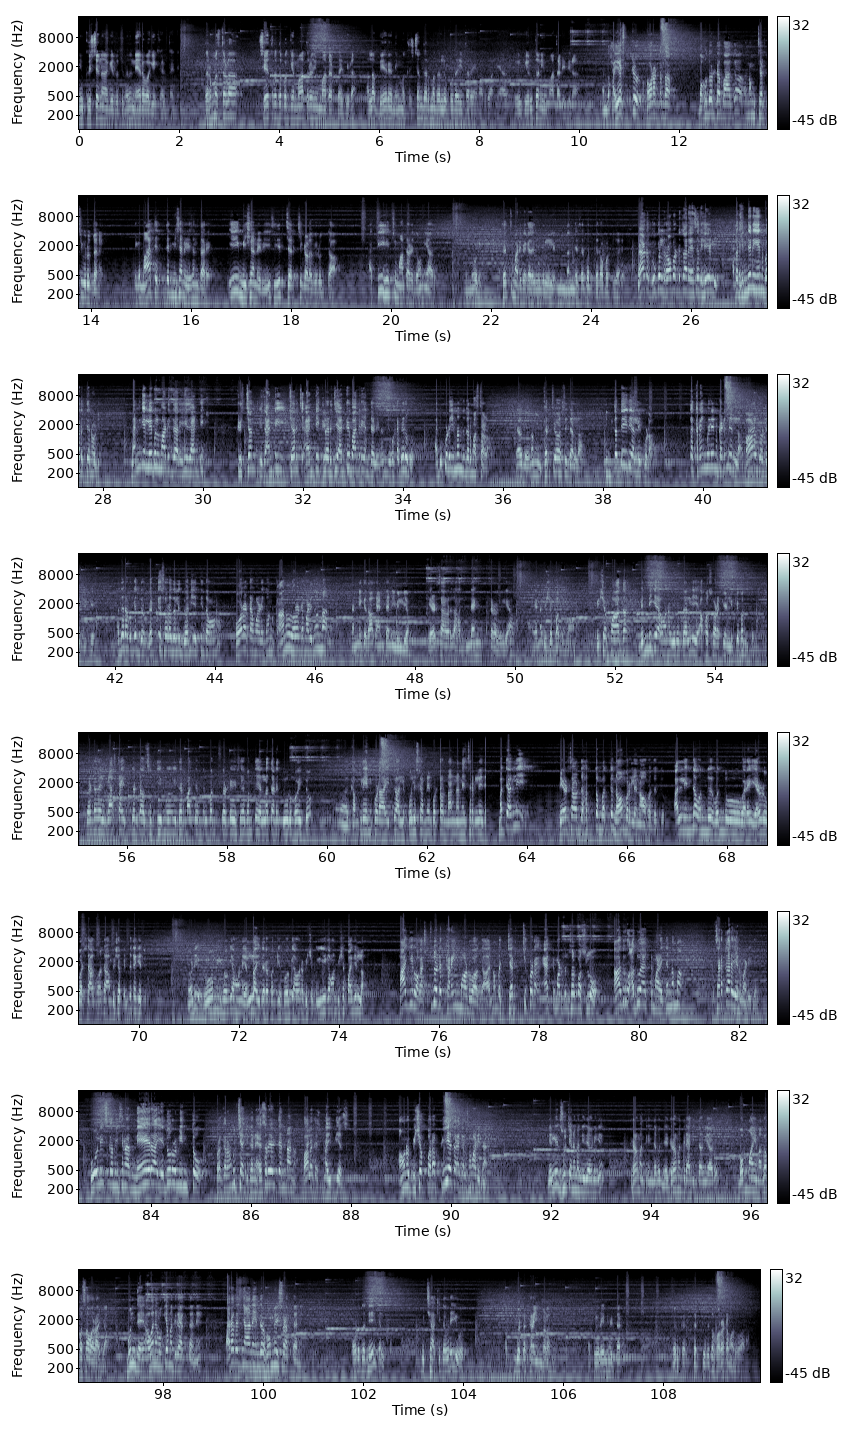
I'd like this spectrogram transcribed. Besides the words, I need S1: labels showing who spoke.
S1: ನೀವು ಕ್ರಿಶ್ಚಿಯನ್ ಆಗಿರೋದ್ರಿಂದ ನೇರವಾಗಿ ಕೇಳ್ತಾ ಇದ್ದೀನಿ. ಧರ್ಮಸ್ಥಳ ಕ್ಷೇತ್ರದ ಬಗ್ಗೆ ಮಾತ್ರ ನೀವು ಮಾತಾಡ್ತಾ ಇದ್ದೀರಾ? ಅಲ್ಲ, ಬೇರೆ ನಿಮ್ಮ ಕ್ರಿಶ್ಚಿಯನ್ ಧರ್ಮದಲ್ಲೂ ಕೂಡ ಈ ಥರ ಏನಾದರೂ ಅನ್ಯಾಯ ವಿರುದ್ಧ ನೀವು ಮಾತಾಡಿದ್ದೀರಾ?
S2: ಒಂದು ಹೈಯೆಸ್ಟ್ ಹೋರಾಟದ ಬಹುದೊಡ್ಡ ಭಾಗ ನಮ್ಮ ಚರ್ಚ್ ವಿರುದ್ಧನೇ. ಈಗ ಮಾತೆತ್ತಿನ ಮಿಷನರೀಸ್ ಅಂತಾರೆ. ಈ ಮಿಷನರೀಸ್ ಈ ಚರ್ಚ್ಗಳ ವಿರುದ್ಧ ಅತಿ ಹೆಚ್ಚು ಮಾತಾಡಿದವನು ಯಾರು? ನೀವು ನೋಡಿ. ಸರ್ಚ್ ಮಾಡಬೇಕಾದ್ರೆ ಗೂಗಲಲ್ಲಿ ನನ್ನ ಹೆಸರು ಬರುತ್ತೆ ರಾಬರ್ಟ್ ಜಾರೆ ಬೇಡ ಗೂಗಲ್ ರಾಬರ್ಟ್ ಜಾರೆ ಹೆಸರು ಹೇಳಿ. ಅದರ ಹಿಂದೆನೇ ಏನು ಬರುತ್ತೆ ನೋಡಿ. ನನಗೆ ಲೇಬಲ್ ಮಾಡಿದ್ದಾರೆ is anti Christian is anti church anti clergy anti ಪಾದ್ರಿ ಅಂತೇಳಿ. ನನಗೆ ಕೊಟ್ಟ ಬಿರುದು. ಅದು ಕೂಡ ಇನ್ನೊಂದು ಧರ್ಮಸ್ಥಳ. ಯಾವುದು? ನಮ್ಮ ಚರ್ಚ್ ವ್ಯವಸ್ಥೆ ಇದೆಲ್ಲ ಇಂಥದ್ದೇ ಇದೆ ಅಲ್ಲಿ ಕೂಡ. ಇಂಥ ಕ್ರೈಮ್ಗಳೇನು ಕಡಿಮೆ ಇಲ್ಲ. ಬಹಳ ದೊಡ್ಡದಿದೆ. ಅದರ ಬಗ್ಗೆ ಗಟ್ಟಿ ಸ್ವರದಲ್ಲಿ ಧ್ವನಿ ಎತ್ತಿದ್ದವನು, ಹೋರಾಟ ಮಾಡಿದವನು, ಕಾನೂನು ಹೋರಾಟ ಮಾಡಿದವನು ನಾನು. ಕನ್ನಿಕದಾಸ್ ಆಂಟನಿ ವಿಲಿಯಂ. ಎರಡು ಸಾವಿರದ ಹದಿನೆಂಟರಲ್ಲಿ ಏನೋ ಬಿಷಪ್ ಆದ ಬಿಷಪ್ ಆದ ಬೆನ್ನಿಗೆ ಅವನ ವಿರುದ್ಧದಲ್ಲಿ ಅಪಸ್ವರ ಕೇಳಲಿಕ್ಕೆ ಬಂತು. ದೊಡ್ಡದಾಗಿ ಬ್ಲಾಸ್ಟ್ ಆಯ್ತು, ದೊಡ್ಡ ಸುದ್ದಿ ಇದರ ಮಾಧ್ಯಮದಲ್ಲಿ ಬಂದು ದೊಡ್ಡ ವಿಷಯ ಬಂತು, ಎಲ್ಲ ತಡೆ ದೂರ ಹೋಯಿತು. ಕಂಪ್ಲೇಂಟ್ ಕೂಡ ಆಯಿತು. ಅಲ್ಲಿ ಪೊಲೀಸ್ ಕಂಪ್ಲೇಂಟ್ ಕೊಟ್ಟವ್ ನಾನು ನನ್ನ ಹೆಸರಲ್ಲಿ ಮತ್ತೆ ಅಲ್ಲಿ ಎರಡು ಸಾವಿರದ ಹತ್ತೊಂಬತ್ತು ನವೆಂಬರ್ಲಿ ನಾವು ಹೋದದ್ದು. ಅಲ್ಲಿಂದ ಒಂದು, ಒಂದೂವರೆ, ಎರಡು ವರ್ಷ ಆಗುವಾಗ ಆ ಬಿಷಪ್ ಇಂದ ತೆಗೆದ್ರು. ನೋಡಿ ರೋಮಿಗೆ ಹೋಗಿ ಅವನ ಎಲ್ಲ ಇದರ ಬಗ್ಗೆ ಹೋಗಿ ಅವನ ಬಿಷಪ್ ಈಗ ಅವನ ಬಿಷಪ್ ಆಗಿಲ್ಲ. ಹಾಗಿರುವಾಗ ಅಷ್ಟು ದೊಡ್ಡ ಕ್ರೈಮ್ ಮಾಡುವಾಗ ನಮ್ಮ ಚರ್ಚ್ ಕೂಡ ಆ್ಯಕ್ಟ್ ಮಾಡೋದ್ರಲ್ಲಿ ಸ್ವಲ್ಪ ಸ್ಲೋ ಆದರೂ ಅದು ಆ್ಯಕ್ಟ್ ಮಾಡಿದ್ದೆ ನಮ್ಮ ಸರ್ಕಾರ ಏನು ಮಾಡಿದೆ? ಪೊಲೀಸ್ ಕಮಿಷನರ್ ನೇರ ಎದುರು ನಿಂತು ಪ್ರಕರಣ ಮುಚ್ಚಿ ಹಾಕಿದ್ದಾನೆ ಹೆಸರು ಹೇಳ್ತೇನೆ ನಾನು, ಬಾಲಕೃಷ್ಣ ಐ ಪಿ ಎಸ್ ಅವನು ಬಿಷಪ್ ಪಿ ಎ ತರ ಕೆಲಸ ಮಾಡಿದ್ದಾನೆ. ಎಲ್ಲಿಂದ ಸೂಚನೆ ಬಂದಿದೆ ಅವನಿಗೆ? ಗೃಹ ಮಂತ್ರಿಯಿಂದ ಬಂದಿದೆ. ಗೃಹ ಮಂತ್ರಿ ಆಗಿದ್ದಾನೆ ಯಾರು? ಬೊಮ್ಮಾಯಿ ಮಗ ಬಸವರಾಜ. ಮುಂದೆ ಅವನೇ ಮುಖ್ಯಮಂತ್ರಿ ಆಗ್ತಾನೆ. ಅರಗ ಜ್ಞಾನೇಂದ್ರ ಹೋಮೇಶ್ವರ ಆಗ್ತಾನೆ. ಅವ್ರದ್ದು ಕೆಲಸ. ಮುಚ್ಚಿ ಹಾಕಿದವರೇ ಇವರು. ಅಷ್ಟು ದೊಡ್ಡ ಕ್ರೈಮ್ಗಳನ್ನು ಮತ್ತು ಇವರೇನು ಹೇಳ್ತಾರೆ? ಇವರು ಚರ್ಚ್ ವಿರುದ್ಧ ಹೋರಾಟ ಮಾಡುವವರ.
